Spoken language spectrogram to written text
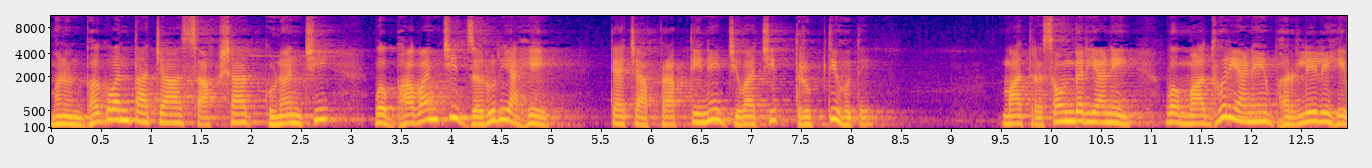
म्हणून भगवंताच्या साक्षात गुणांची व भावांची जरुरी आहे त्याच्या प्राप्तीने जीवाची तृप्ती होते. मात्र सौंदर्याने व माधुर्याने भरलेले हे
